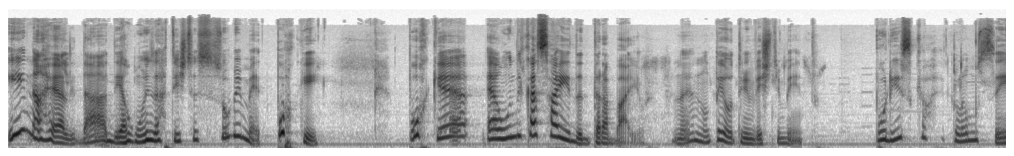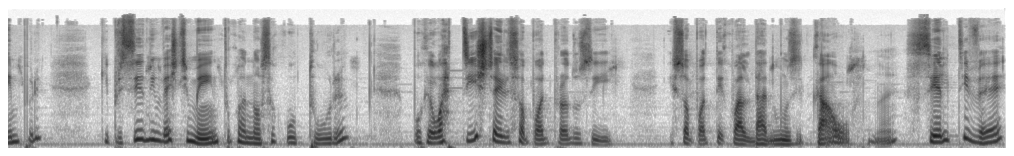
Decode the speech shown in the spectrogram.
E, na realidade, alguns artistas se submetem. Por quê? Porque é a única saída de trabalho, né? não tem outro investimento. Por isso que eu reclamo sempre que precisa de investimento com a nossa cultura, porque o artista ele só pode produzir e só pode ter qualidade musical né? se ele tiver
